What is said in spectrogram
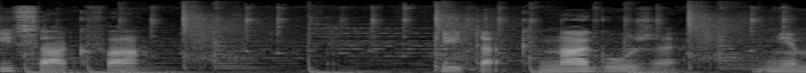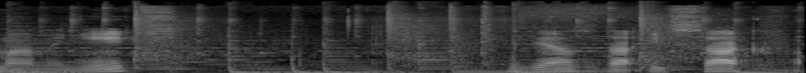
i sakwa. I tak, na górze nie mamy nic. Gwiazda i sakwa.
